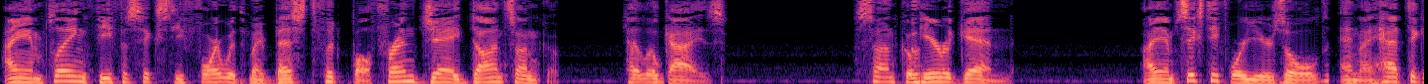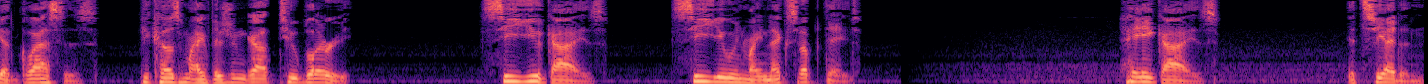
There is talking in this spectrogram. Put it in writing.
I am playing FIFA 64 with my best football friend Jadon Sancho. Hello guys. Sancho here again. I am 64 years old and I had to get glasses because my vision got too blurry. See you guys. See you in my next update. Hey guys. It's Jaeden.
